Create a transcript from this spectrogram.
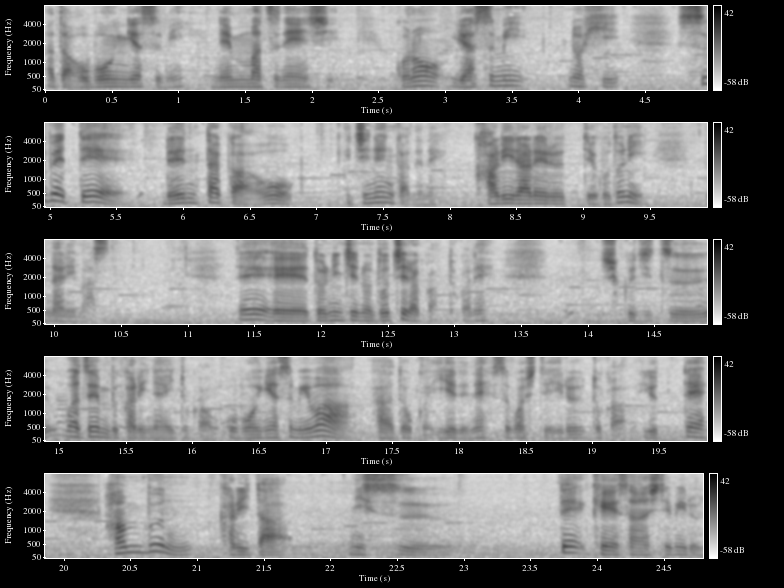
あとはお盆休み年末年始この休みの日全てレンタカーを1年間でね借りられるっていうことになります。で、えー、土日のどちらかとかね祝日は全部借りないとかお盆休みはあどっか家でね過ごしているとか言って半分借りた日数で計算してみる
